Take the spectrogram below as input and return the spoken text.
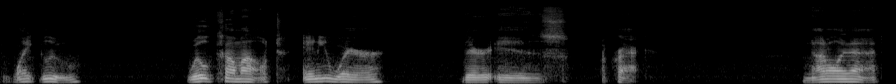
the white glue will come out anywhere there is a crack. Not only that,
